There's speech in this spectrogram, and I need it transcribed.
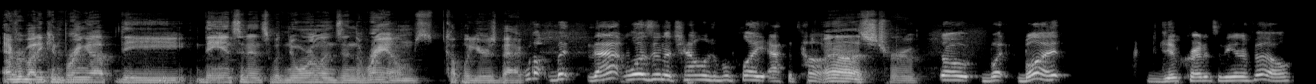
everybody can bring up the the incidents with New Orleans and the Rams a couple years back. Well, but that wasn't a challengeable play at the time. Well, that's true. So, but but give credit to the NFL.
